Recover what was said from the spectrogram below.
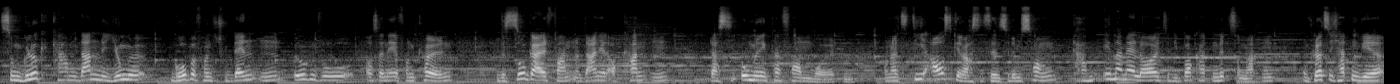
Zum Glück kam dann eine junge Gruppe von Studenten irgendwo aus der Nähe von Köln, die das so geil fanden und Daniel auch kannten, dass sie unbedingt performen wollten. Und als die ausgerastet sind zu dem Song, kamen immer mehr Leute, die Bock hatten mitzumachen. Und plötzlich hatten wir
